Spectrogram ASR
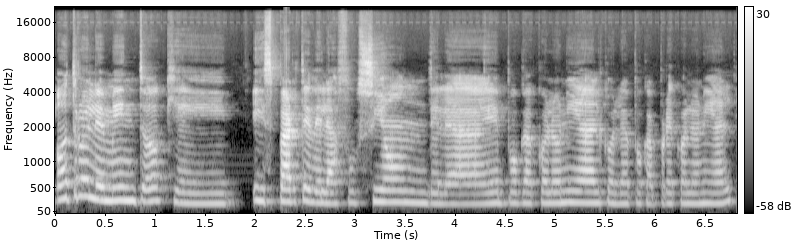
Otro elemento que es parte de la fusión de la época colonial con la época precolonial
